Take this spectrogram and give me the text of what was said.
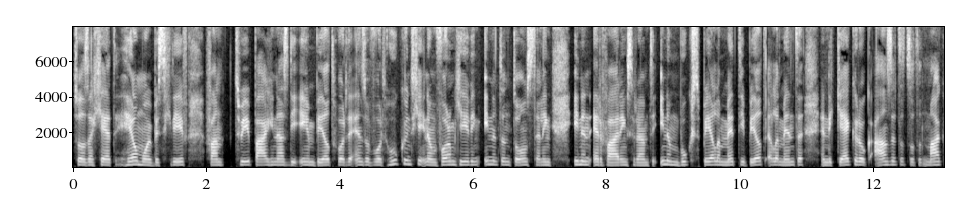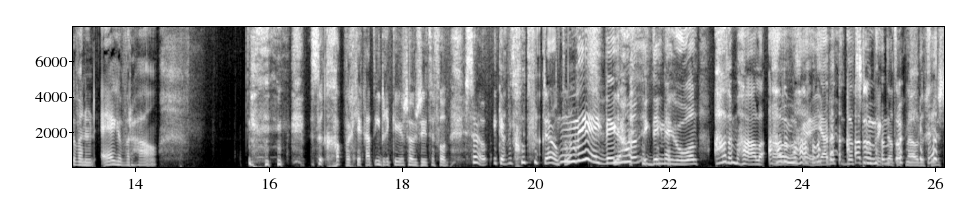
Zoals dat jij het heel mooi beschreef van twee pagina's die één beeld worden enzovoort. Hoe kun je in een vormgeving, in een tentoonstelling, in een ervaringsruimte, in een boek spelen met die beeldelementen en de kijker ook aanzetten tot het maken van hun eigen verhaal. dat is grappig. Je gaat iedere keer zo zitten van... Zo, ik heb het goed verteld, hoor. Nee, ik denk, ja. gewoon, ik denk dan gewoon ademhalen, ademhalen. Oh, Ja, dat, dat snap ik dat dat nodig is.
